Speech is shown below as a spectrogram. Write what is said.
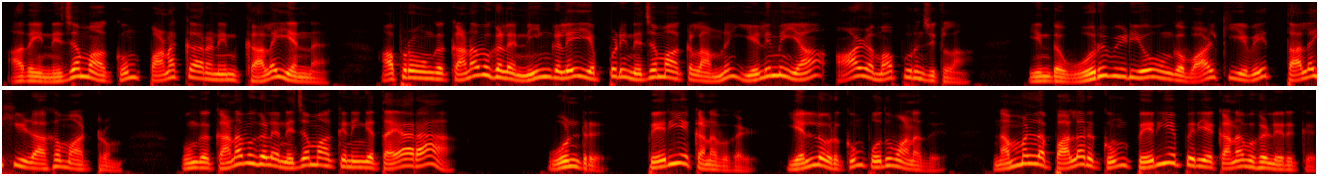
அதை நிஜமாக்கும் பணக்காரனின் கலை என்ன? அப்புறம் உங்க கனவுகளை நீங்களே எப்படி நிஜமாக்கலாம்னு எளிமையா ஆழமா புரிஞ்சுக்கலாம். இந்த ஒரு வீடியோ உங்க வாழ்க்கையவே தலைகீழாக மாற்றும். உங்க கனவுகளை நிஜமாக்க நீங்க தயாரா? ஒன்று பெரிய கனவுகள். எல்லோருக்கும் பொதுவானது. நம்மள பலருக்கும் பெரிய பெரிய கனவுகள் இருக்கு.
